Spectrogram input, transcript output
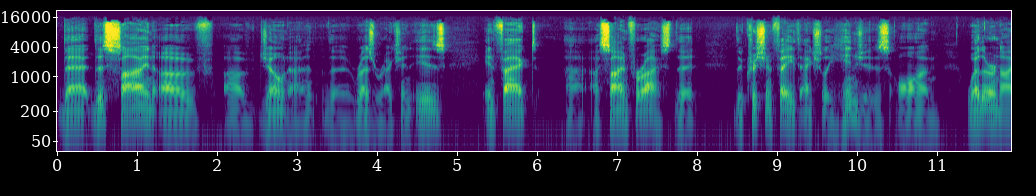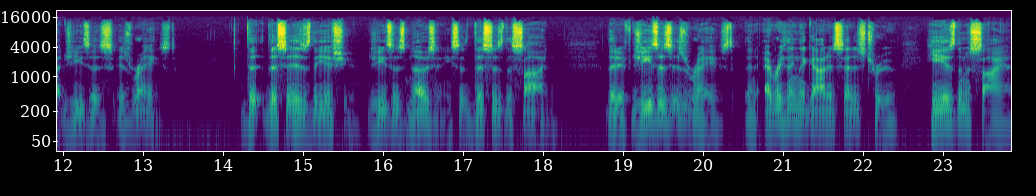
that this sign of, of Jonah, the resurrection, is in fact uh, a sign for us that the Christian faith actually hinges on whether or not Jesus is raised. Th- this is the issue. Jesus knows it. He says, This is the sign that if Jesus is raised, then everything that God has said is true. He is the Messiah.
